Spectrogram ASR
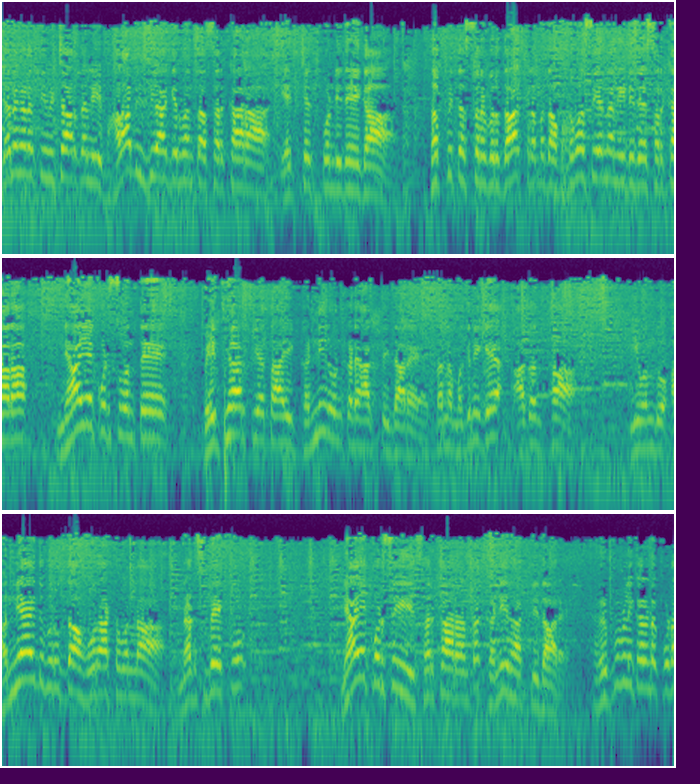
ಜನಗಣತಿ ವಿಚಾರದಲ್ಲಿ ಬಹಳ ಬ್ಯುಸಿ ಆಗಿರುವಂತಹ ಸರ್ಕಾರ ಎಚ್ಚೆತ್ತುಕೊಂಡಿದೆ ಈಗ. ತಪ್ಪಿತಸ್ಥರ ವಿರುದ್ಧ ಕ್ರಮದ ಭರವಸೆಯನ್ನ ನೀಡಿದೆ ಸರ್ಕಾರ. ನ್ಯಾಯ ಕೊಡಿಸುವಂತೆ ವಿದ್ಯಾರ್ಥಿಯ ತಾಯಿ ಕಣ್ಣೀರು ಒಂದ್ ಕಡೆ ಹಾಕ್ತಿದ್ದಾರೆ. ತನ್ನ ಮಗನಿಗೆ ಆದಂಥ ಈ ಒಂದು ಅನ್ಯಾಯದ ವಿರುದ್ಧ ಹೋರಾಟವನ್ನ ನಡೆಸಬೇಕು. ನ್ಯಾಯ ಕೊಡಿಸಿ ಸರ್ಕಾರ ಅಂತ ಕಣ್ಣೀರು ಹಾಕ್ತಿದ್ದಾರೆ. ರಿಪಬ್ಲಿಕನ್ ಕೂಡ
